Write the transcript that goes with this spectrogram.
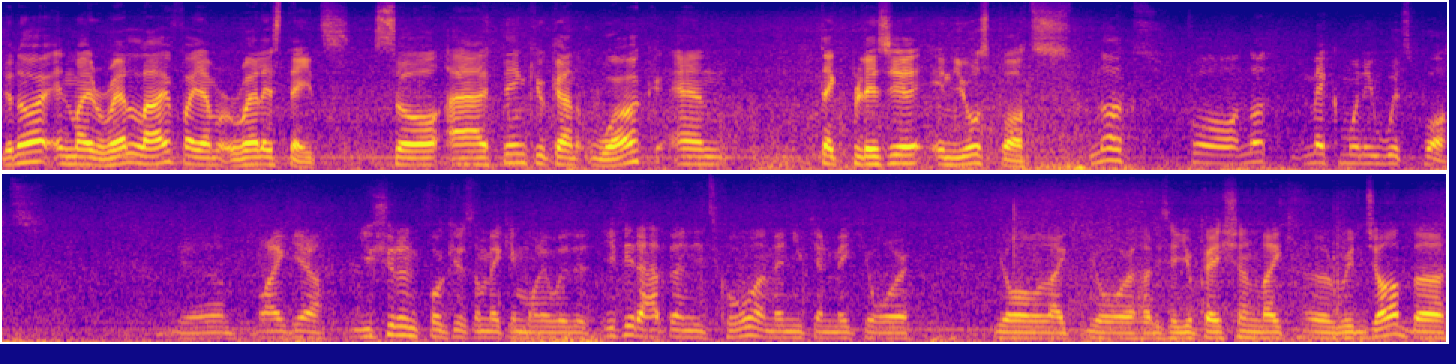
You know, in my real life, I am real estate. So I think you can work and take pleasure in your sports, not for not make money with sports. Yeah, like yeah, you shouldn't focus on making money with it. If it happens, it's cool, and then you can make your your like your how do you say your passion like a real job. But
